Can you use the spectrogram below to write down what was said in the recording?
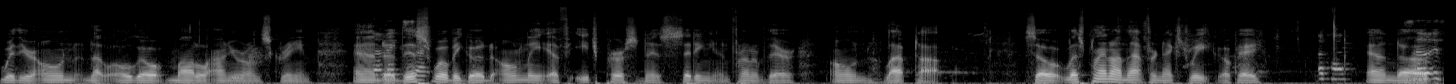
with your own logo model on your own screen. And uh, this sense. will be good only if each person is sitting in front of their own laptop. So let's plan on that for next week, okay? Okay. And So uh, is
